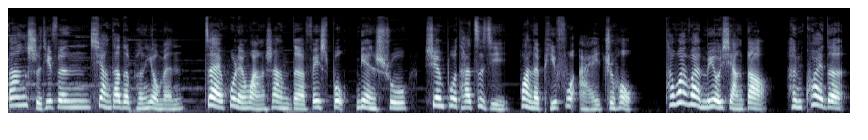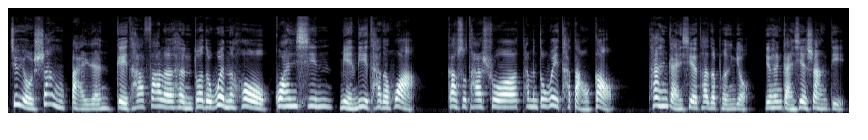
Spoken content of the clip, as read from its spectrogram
当史蒂芬向他的朋友们在互联网上的 Facebook 面书宣布他自己患了皮肤癌之后，他万万没有想到，很快的就有上百人给他发了很多的问候、关心、勉励他的话，告诉他说他们都为他祷告。他很感谢他的朋友，也很感谢上帝，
